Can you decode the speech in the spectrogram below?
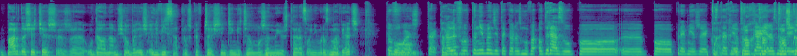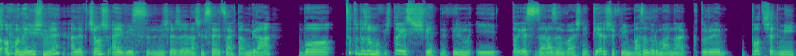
bardzo się cieszę, że udało nam się obejrzeć Elvisa troszkę wcześniej, dzięki czemu możemy już teraz o nim rozmawiać. To bo, właśnie, tak, tak. ale to nie będzie taka rozmowa od razu po, y, po premierze, jak ostatnio o troch, tro, troszkę ochłonęliśmy, ale wciąż Elvis myślę, że w naszych sercach tam gra, bo co tu dużo mówić, to jest świetny film i to jest zarazem właśnie pierwszy film Baza Lurmana, który podszedł mi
